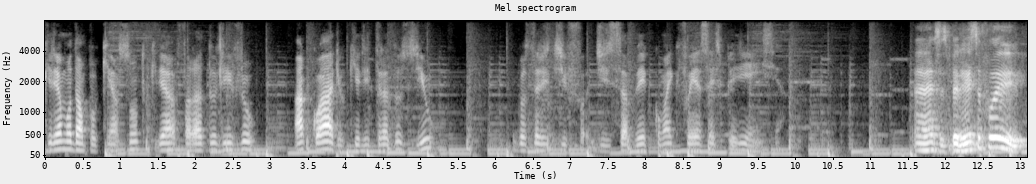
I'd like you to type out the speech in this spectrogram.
Queria mudar um pouquinho o assunto, queria falar do livro Aquário, que ele traduziu gostaria de, de saber como é que foi essa experiência. É, essa experiência foi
